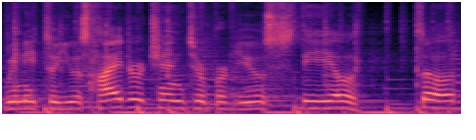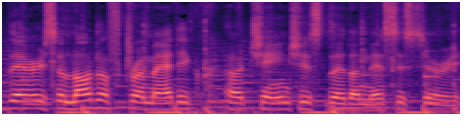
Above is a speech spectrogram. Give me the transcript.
We need to use hydrogen to produce steel. So there is a lot of dramatic uh, changes that are necessary.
